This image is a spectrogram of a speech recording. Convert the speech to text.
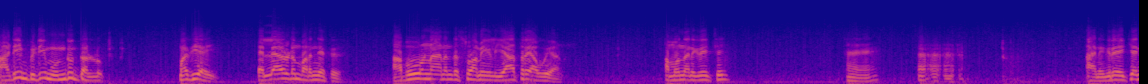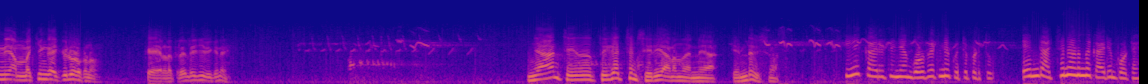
അടിയും പിടിയും മുണ്ടും തള്ളും. മതിയായി. എല്ലാവരോടും പറഞ്ഞേക്ക്. അപൂർണാനന്ദ സ്വാമികൾ യാത്രയാവുകയാണ്. അമ്മ ഒന്ന് അനുഗ്രഹിച്ചേ. അനുഗ്രഹിക്കാൻ നീ അമ്മയ്ക്കും കൈക്കൂലി കൊടുക്കണോ? കേരളത്തിലല്ലേ ജീവിക്കണേ. ഞാൻ ചെയ്തത് തികച്ചും ശരിയാണെന്ന് തന്നെയാ എന്റെ വിശ്വാസം. ഈ കാര്യത്തിൽ ഞാൻ ഗോപിയേട്ടനെ കുറ്റപ്പെടുത്തു. എന്റെ അച്ഛനാണെന്ന കാര്യം പോട്ടെ.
